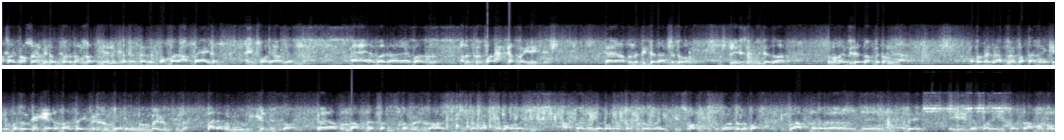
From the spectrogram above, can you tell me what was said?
আব্বাই কথা দিন উপরে দাম না তুমি এনে আমার আব্বাই আইলেন আমি পরে আনলাম না। হ্যাঁ এবার এবার অনেকক্ষণ পর আকাশ বাইরে আপনার ভিতরে আমি তো ভিতরে দেওয়ার তোমার ভিতরে দাম পেলাম কত টাকা আপনার কথা খেয়ে না, তাই বেড়ে রুমে রুমে ঢুকছো না। আপনার আপনার তো আমি করে আপনার ভালোবাসি, আপনার সব কিছু বলা টলা বা কিন্তু আপনার, যে এই ব্যাপারে এই কথা আমার নাম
